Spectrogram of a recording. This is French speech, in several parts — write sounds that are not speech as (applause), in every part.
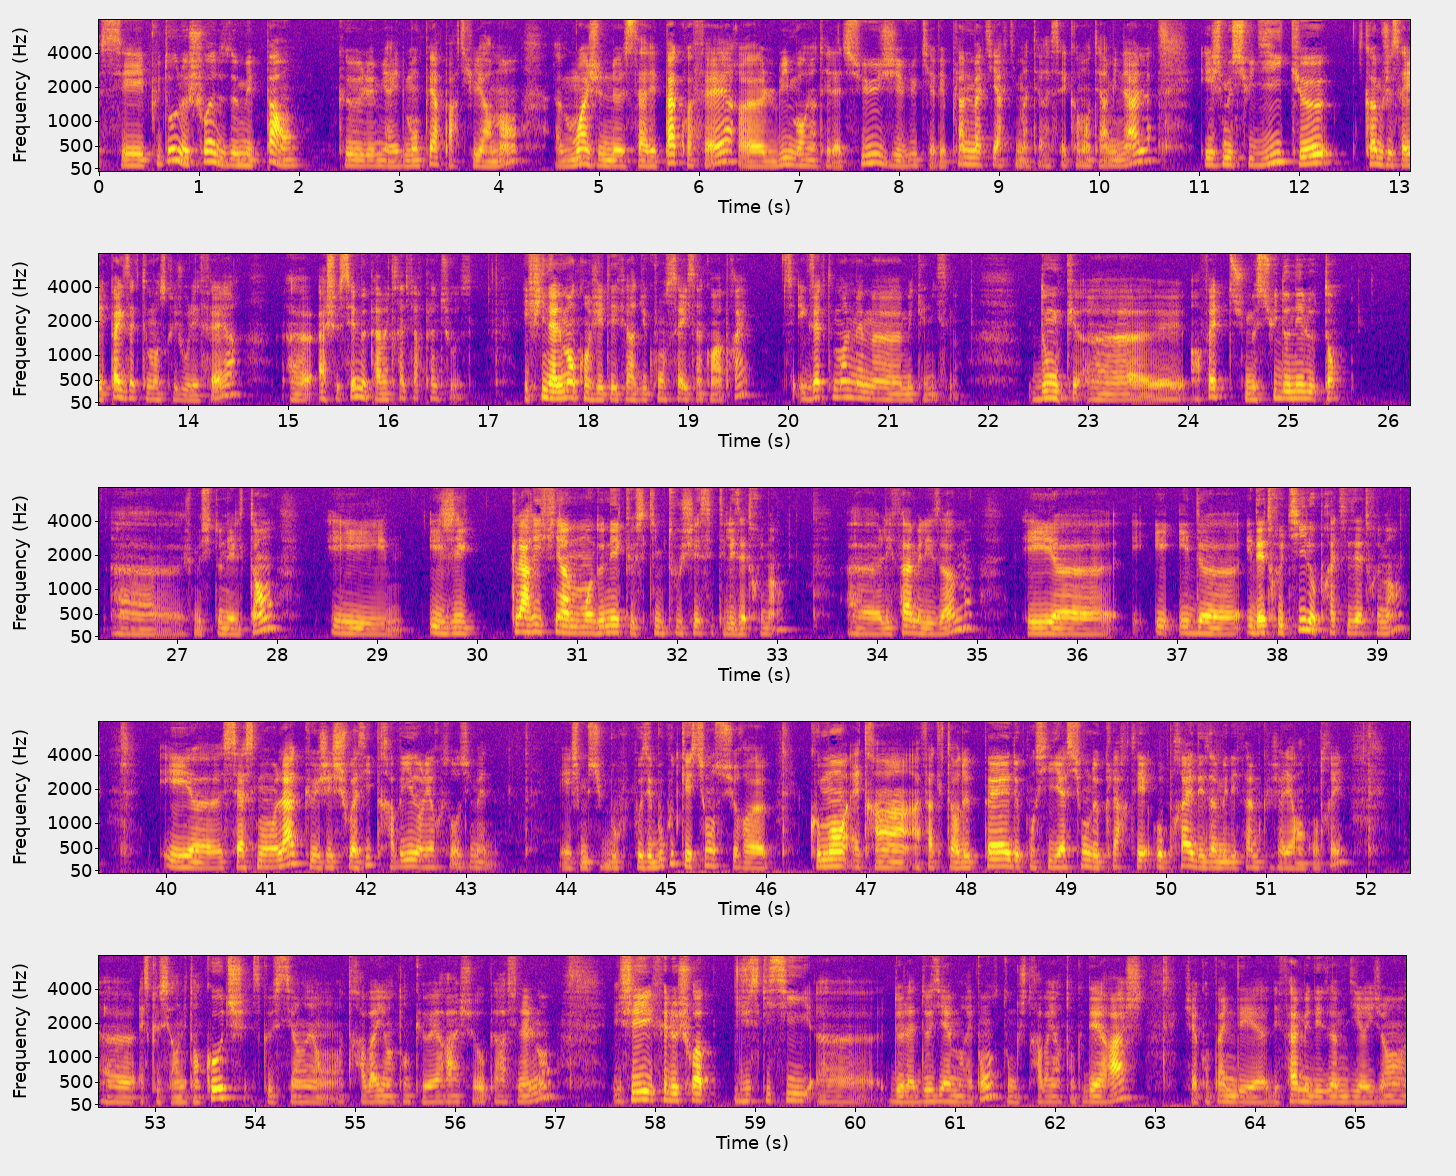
c'est plutôt le choix de mes parents que le mien et de mon père particulièrement. Euh, moi, je ne savais pas quoi faire. Euh, lui m'orientait là-dessus. J'ai vu qu'il y avait plein de matières qui m'intéressaient comme en terminale. Et je me suis dit que, comme je ne savais pas exactement ce que je voulais faire, euh, HEC me permettrait de faire plein de choses. Et finalement, quand j'ai été faire du conseil cinq ans après, c'est exactement le même euh, mécanisme. Donc, euh, en fait, je me suis donné le temps. Euh, je me suis donné le temps et, j'ai clarifié à un moment donné que ce qui me touchait, c'était les êtres humains, euh, les femmes et les hommes, et, euh, et, d'être utile auprès de ces êtres humains. Et euh, c'est à ce moment-là que j'ai choisi de travailler dans les ressources humaines. Et je me suis posé beaucoup de questions sur comment être un, facteur de paix, de conciliation, de clarté auprès des hommes et des femmes que j'allais rencontrer. Est-ce que c'est en étant coach? Est-ce que c'est en, en travaillant en tant que RH opérationnellement? J'ai fait le choix jusqu'ici euh, de la deuxième réponse. Donc, je travaille en tant que DRH. J'accompagne des, euh, des femmes et des hommes dirigeants,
